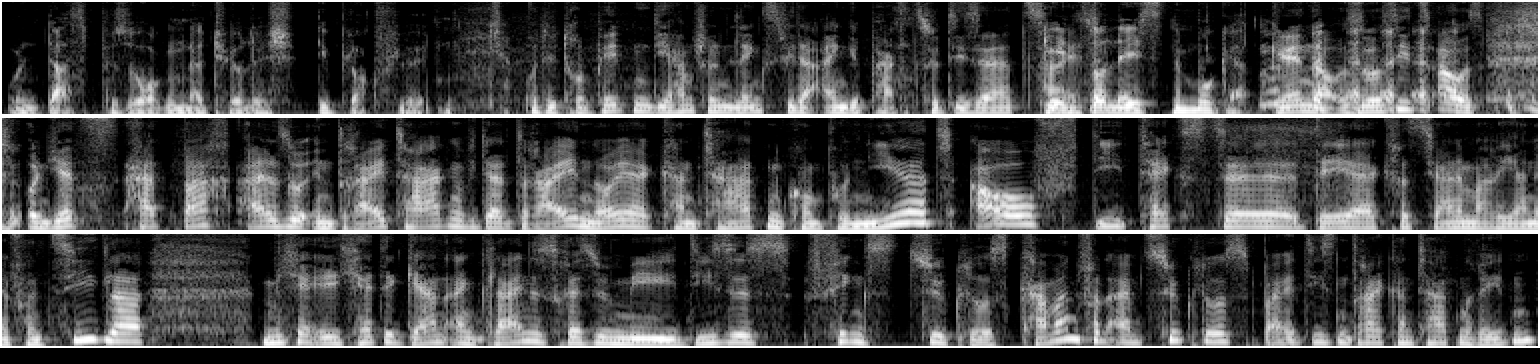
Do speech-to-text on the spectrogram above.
Und das besorgen natürlich die Blockflöten. Und die Trompeten, die haben schon längst wieder eingepackt zu dieser Zeit. Gehen zur nächsten Mucke. Genau, so sieht's aus. Und jetzt hat Bach also in drei Tagen wieder drei neue Kantaten komponiert auf die Texte der Christiane Marianne von Ziegler. Michael, ich hätte gern ein kleines Resümee dieses Pfingstzyklus. Kann man von einem Zyklus bei diesen drei Kantaten reden?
